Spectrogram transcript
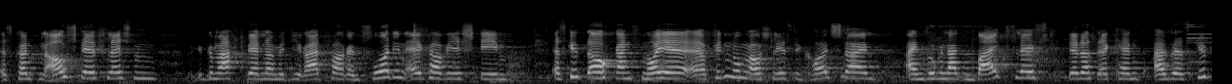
Es könnten Aufstellflächen gemacht werden, damit die Radfahrer vor den Lkw stehen. Es gibt auch ganz neue Erfindungen aus Schleswig-Holstein, einen sogenannten Bikeflash, der das erkennt. Also, es gibt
